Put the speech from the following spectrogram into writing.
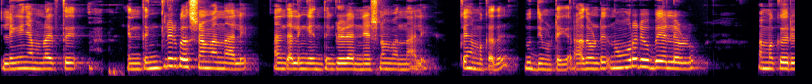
ഇല്ലെങ്കിൽ നമ്മളെ അടുത്ത് എന്തെങ്കിലും ഒരു പ്രശ്നം വന്നാൽ അല്ലെങ്കിൽ എന്തെങ്കിലും ഒരു അന്വേഷണം വന്നാൽ ഒക്കെ നമുക്കത് ബുദ്ധിമുട്ടേക്കാരം അതുകൊണ്ട് നൂറ് രൂപയല്ലേ ഉള്ളൂ. നമുക്കൊരു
